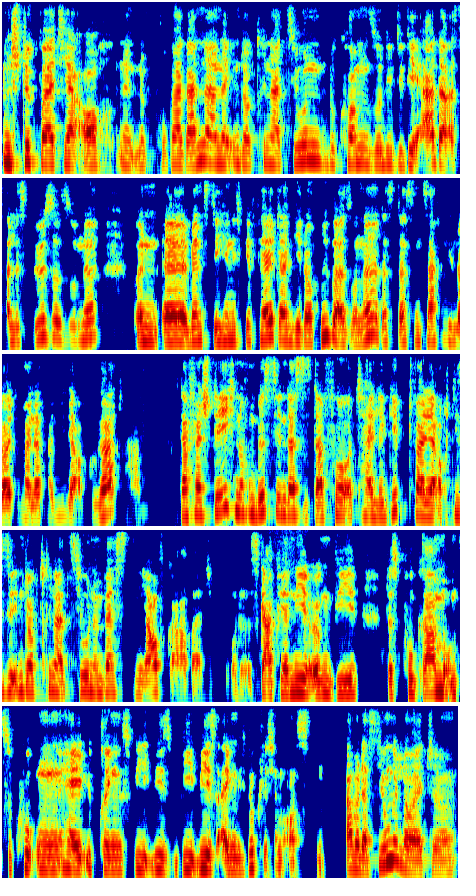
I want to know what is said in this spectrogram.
ein Stück weit ja auch eine, eine Propaganda, eine Indoktrination bekommen, so die DDR, da ist alles böse, so, ne? Und äh, wenn es dir hier nicht gefällt, dann geh doch rüber, so, ne? Das, das sind Sachen, die Leute meiner Familie auch gehört haben da verstehe ich noch ein bisschen, dass es da Vorurteile gibt, weil ja auch diese Indoktrination im Westen nie aufgearbeitet wurde. Es gab ja nie irgendwie das Programm, um zu gucken, hey, übrigens, wie, wie, wie, wie ist eigentlich wirklich im Osten? Aber dass junge Leute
